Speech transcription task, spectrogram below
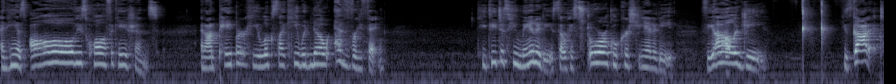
And he has all these qualifications. And on paper, he looks like he would know everything. He teaches humanity, so historical Christianity, theology. He's got it.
